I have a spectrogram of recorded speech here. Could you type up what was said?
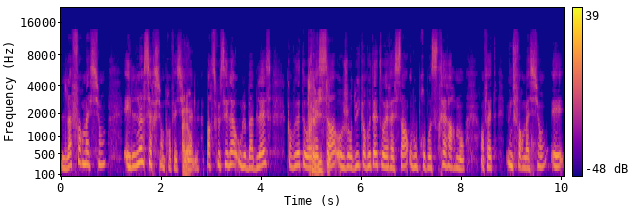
la formation et l'insertion professionnelle. Parce que c'est là où le bas blesse. Quand vous êtes au RSA, aujourd'hui, quand vous êtes au RSA, on vous propose très rarement, en fait, une formation et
